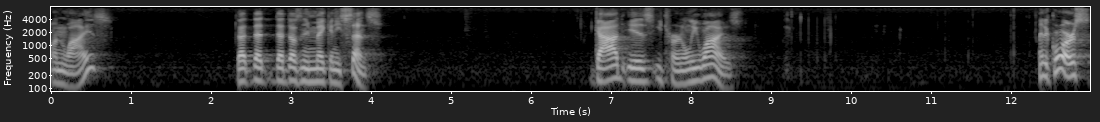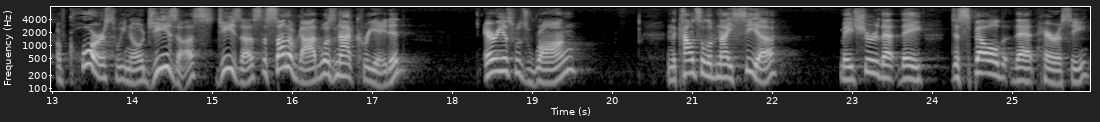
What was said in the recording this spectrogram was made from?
Unwise? That, that, that doesn't even make any sense. God is eternally wise. And of course, of course, we know Jesus, Jesus, the Son of God, was not created. Arius was wrong. And the Council of Nicaea made sure that they dispelled that heresy.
